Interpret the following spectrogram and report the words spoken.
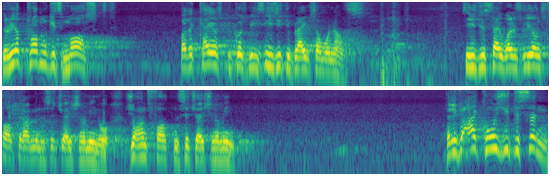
the real problem gets masked by the chaos because it's easy to blame someone else. It's easy to say, well, it's Leon's fault that I'm in the situation I'm in, or Jean's fault in the situation I'm in. That if I cause you to sin,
